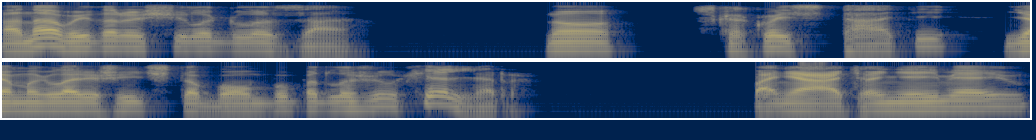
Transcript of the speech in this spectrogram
она вытаращила глаза. Но с какой стати я могла решить, что бомбу подложил Хеллер? Понятия не имею.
